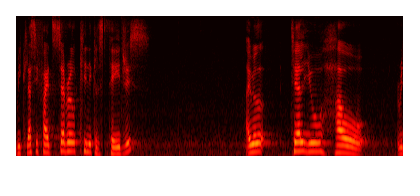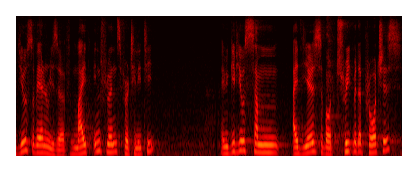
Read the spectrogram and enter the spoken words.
we classified several clinical stages. I will tell you how reduced ovarian reserve might influence fertility. I will give you some ideas about treatment approaches,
